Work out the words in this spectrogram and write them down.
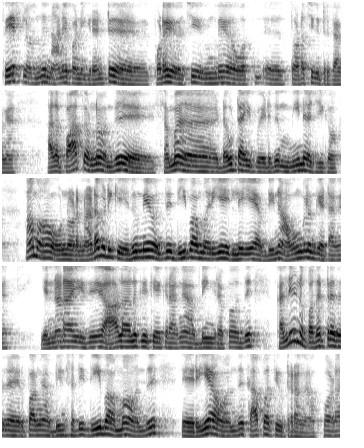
ஃபேஸில் வந்து நானே பண்ணிக்கிறேன்ட்டு புடவை வச்சு இவங்களே ஒத் தொடச்சிக்கிட்டு இருக்காங்க. அதை பார்த்தோன்னா வந்து செம டவுட் ஆகி போயிடுது மீனாட்சிக்கும். ஆமாம் உன்னோட நடவடிக்கை எதுவுமே வந்து தீபா மாதிரியே இல்லையே அப்படின்னு அவங்களும் கேட்டாங்க. என்னடா இது? ஆள் ஆளுக்கு கேட்குறாங்க அப்படிங்கிறப்ப வந்து கல்யாண பதற்றத்தில் இருப்பாங்க அப்படின்னு சொல்லி தீபா அம்மா வந்து ரியா ரியாவை வந்து காப்பாற்றி விட்டுறாங்க. அப்போடா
